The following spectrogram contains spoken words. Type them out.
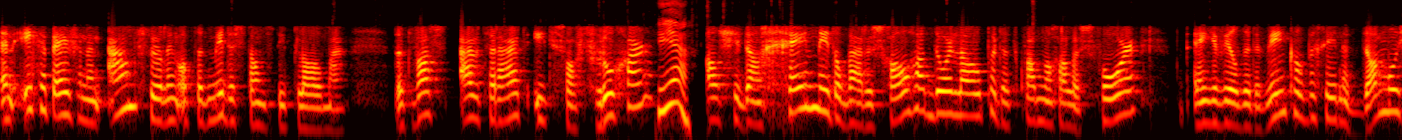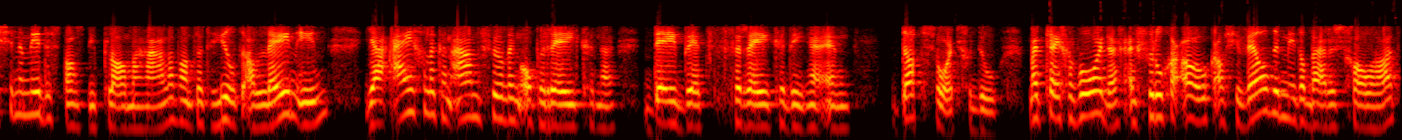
En ik heb even een aanvulling op dat middenstandsdiploma. Dat was uiteraard iets van vroeger. Ja. Als je dan geen middelbare school had doorlopen, dat kwam nog alles voor... en je wilde de winkel beginnen, dan moest je een middenstandsdiploma halen... want het hield alleen in, ja, eigenlijk een aanvulling op rekenen... debet, verrekeningen en dat soort gedoe. Maar tegenwoordig, en vroeger ook, als je wel de middelbare school had...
